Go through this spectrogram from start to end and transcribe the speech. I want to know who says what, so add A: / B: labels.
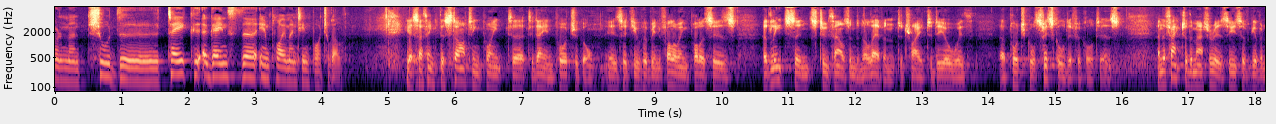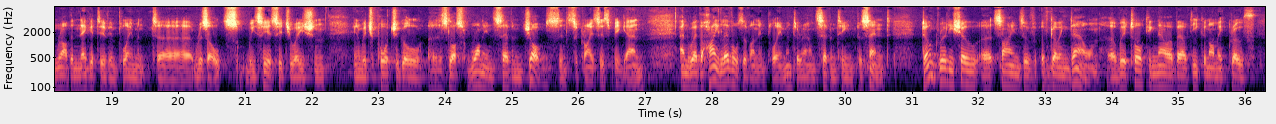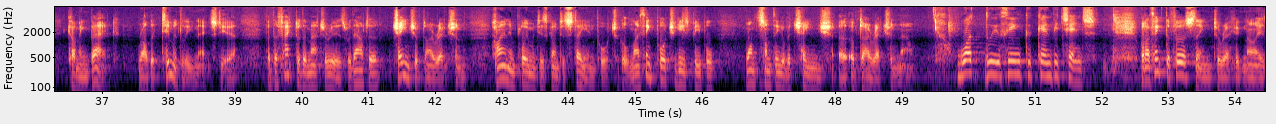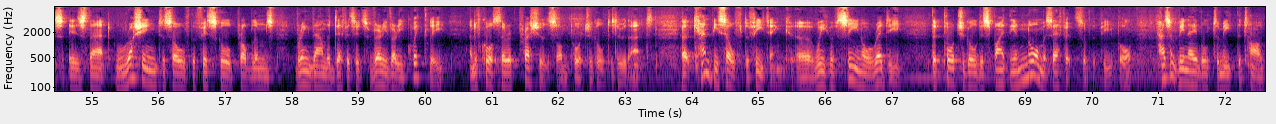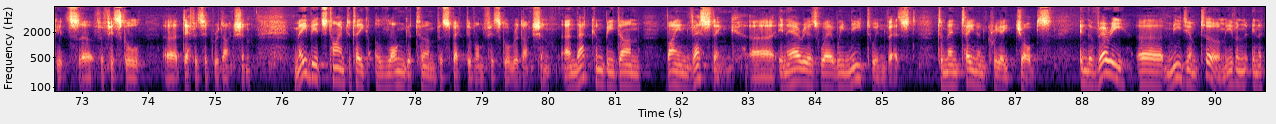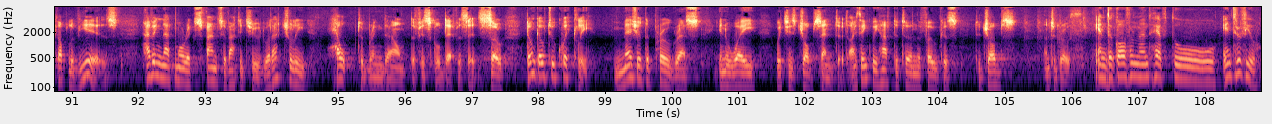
A: government should uh, take against the employment in Portugal?
B: Yes, I think the starting point uh, today in Portugal is that you have been following policies at least since 2011 to try to deal with uh, Portugal's fiscal difficulties. And the fact of the matter is, these have given rather negative employment uh, results. We see a situation in which Portugal has lost one in seven jobs since the crisis began, and where the high levels of unemployment, around 17%, don't really show uh, signs of, of, going down. Uh, we're talking now about economic growth coming back rather timidly next year. But the fact of the matter is, without a change of direction, high unemployment is going to stay in Portugal. And I think Portuguese people want something of a change uh, of direction now.
A: What do you think can be changed?
B: Well, I think the first thing to recognise is that rushing to solve the fiscal problems, bring down the deficits very, very quickly, and of course there are pressures on Portugal to do that, uh, can be self defeating. Uh, we have seen already that Portugal, despite the enormous efforts of the people, hasn't been able to meet the targets uh, for fiscal uh, deficit reduction. Maybe it's time to take a longer term perspective on fiscal reduction, and that can be done by investing uh, in areas where we need to invest to maintain and create jobs. In the very uh, medium term, even in a couple of years, having that more expansive attitude will actually help to bring down the fiscal deficits. So don't go too quickly. Measure the progress in a way which is job centered. I think we have to turn the focus to jobs and to growth.
A: And the government have to interview.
